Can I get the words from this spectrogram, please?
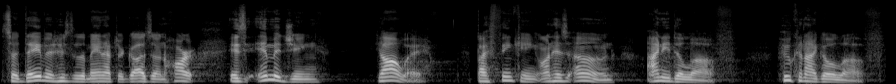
So David, who's the man after God's own heart, is imaging Yahweh by thinking on his own, I need to love. Who can I go love?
